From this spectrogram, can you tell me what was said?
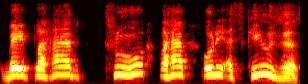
may perhaps true, perhaps only excuses.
